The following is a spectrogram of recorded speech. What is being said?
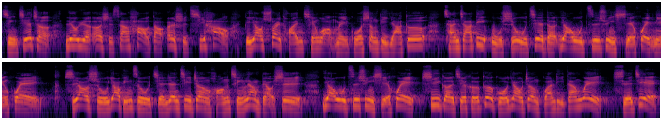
紧接着六月二十三号到二十七号，也要率团前往美国圣地牙哥参加第五十五届的药物资讯协会年会。食药署药品组检任技正黄晴亮表示，药物资讯协会是一个结合各国药政管理单位、学界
